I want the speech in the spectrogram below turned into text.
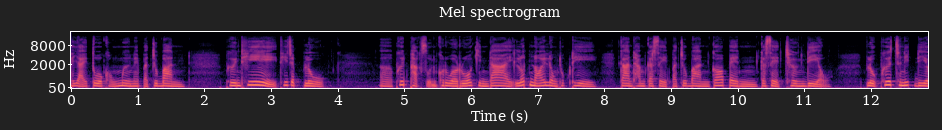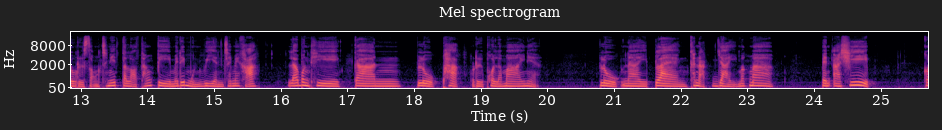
ขยายตัวของเมืองในปัจจุบัน พื้นที่ที่จะปลูกพืชผักสวนครัวรั้วกินได้ ลดน้อยลงทุกที การทำเกษตรปัจจุบันก็เป็นเกษตรเชิงเดี่ยว ปลูกพืชชนิดเดียวหรือ 2 ชนิดตลอดทั้งปีไม่ได้หมุนเวียนใช่ไหมคะ แล้วบางทีการปลูกผักหรือผลไม้เนี่ย ปลูกในแปลงขนาดใหญ่มากๆ เป็นอาชีพ ก็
